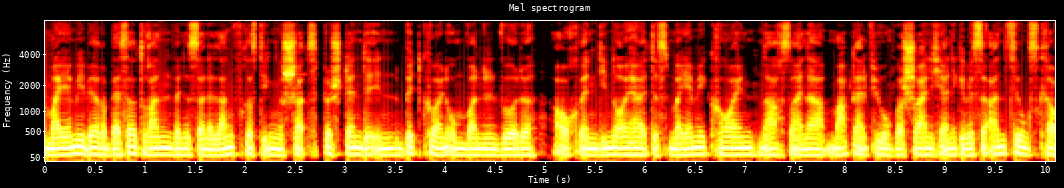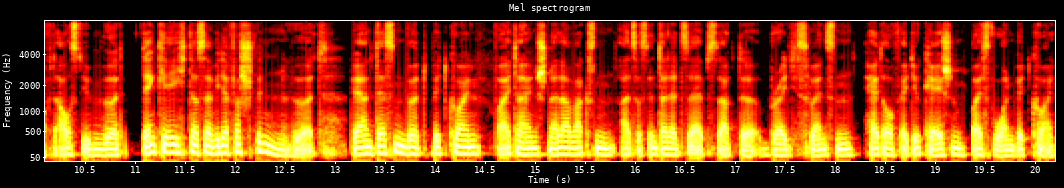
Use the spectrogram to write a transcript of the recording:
Miami wäre besser dran, wenn es seine langfristigen Schatzbestände in Bitcoin umwandeln würde, auch wenn die Neuheit des Miami Coin nach seiner Markteinführung wahrscheinlich eine gewisse Anziehungskraft ausüben wird, denke ich, dass er wieder verschwinden wird. Währenddessen wird Bitcoin weiterhin schneller wachsen als das Internet selbst, sagte Brady Swenson, Head of Education bei Swan Bitcoin,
